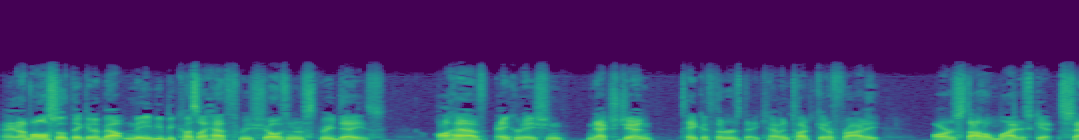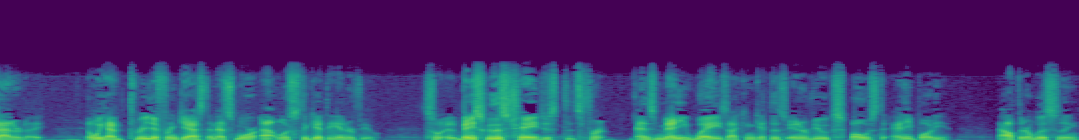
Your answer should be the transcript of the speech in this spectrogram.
And I'm also thinking about maybe because I have three shows and there's three days, I'll have Anchor Nation Next Gen take a Thursday, Kevin Touch get a Friday, Aristotle Midas get Saturday. And we have three different guests, and that's more outlets to get the interview. So it, basically, this change is for as many ways I can get this interview exposed to anybody out there listening.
